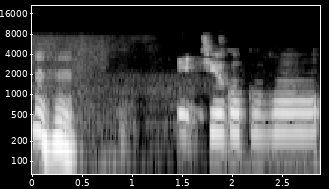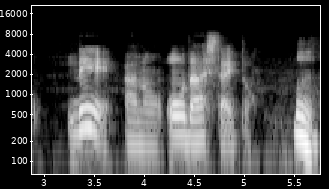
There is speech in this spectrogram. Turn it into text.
ん。うん、うで、中国語で、あの、オーダーしたいと。ん。うん。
